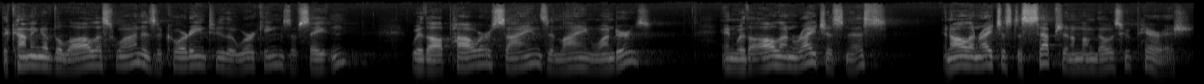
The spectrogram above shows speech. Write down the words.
The coming of the lawless one is according to the workings of Satan, with all power, signs, and lying wonders, and with all unrighteousness and all unrighteous deception among those who perish,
